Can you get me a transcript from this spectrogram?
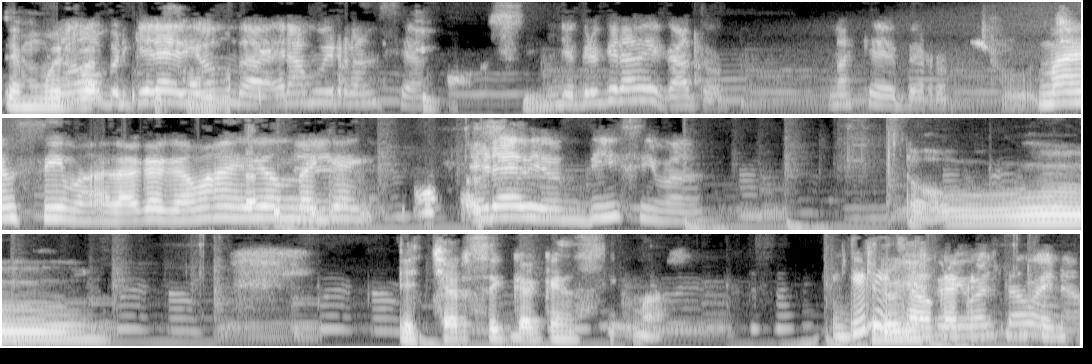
es muy No, raro. porque era de onda, era muy rancia. Sí. Yo creo que era de gato, más que de perro. Más encima, la caca más de onda que hay. Era de hondísima. Oh. Echarse caca encima. Yo le he echado caca. igual está buena.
